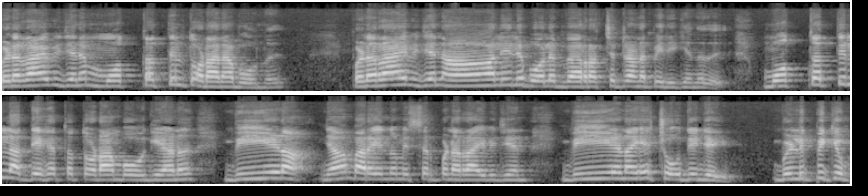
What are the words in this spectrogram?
പിണറായി വിജയനെ മൊത്തത്തിൽ തൊടാനാ പോകുന്നത്. പിണറായി വിജയൻ ആലിൽ പോലെ വിറച്ചിട്ടാണ് പിരിക്കുന്നത് മൊത്തത്തിൽ അദ്ദേഹത്തെ തൊടാൻ പോവുകയാണ് വീണ. ഞാൻ പറയുന്നു മിസ്റ്റർ പിണറായി വിജയൻ വീണയെ ചോദ്യം ചെയ്യും വിളിപ്പിക്കും.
